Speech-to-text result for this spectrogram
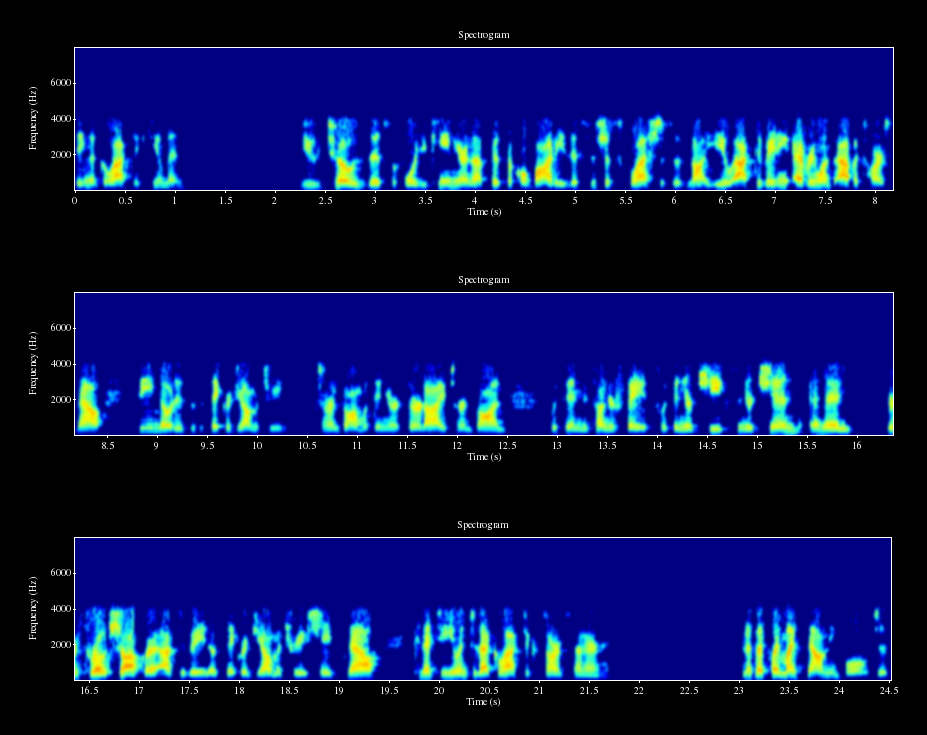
being a galactic human. You chose this before you came here in that physical body. This is just flesh. This is not you. Activating everyone's avatars now. See, notice as the sacred geometry turns on within your third eye, turns on within, it's on your face, within your cheeks and your chin, and then your throat chakra, activating those sacred geometry shapes now, connecting you into that galactic star center. And as I play my sounding bowl, just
